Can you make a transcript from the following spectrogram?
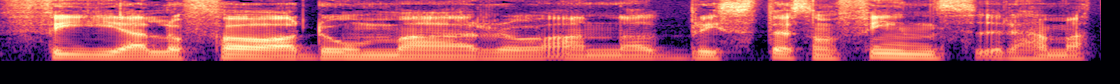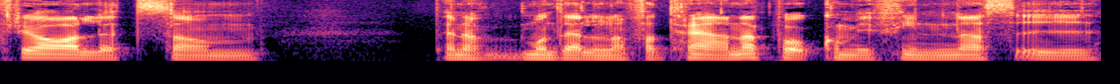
fel och fördomar och andra brister som finns i det här materialet som den här modellen har fått träna på kommer ju finnas i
